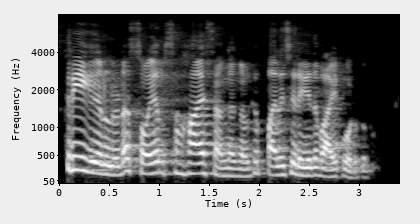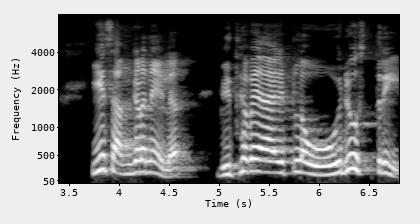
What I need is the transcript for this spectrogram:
സ്ത്രീകളുടെ സ്വയം സഹായ സംഘങ്ങൾക്ക് പലിശരഹിത വായ്പ കൊടുക്കുന്നു. ഈ സംഘടനയിൽ വിധവയായിട്ടുള്ള ഒരു സ്ത്രീ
